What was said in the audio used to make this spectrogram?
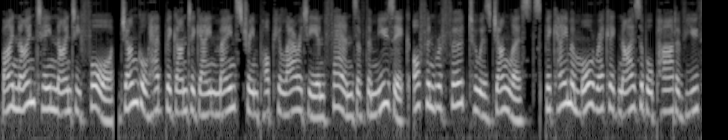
By 1994, jungle had begun to gain mainstream popularity and fans of the music often referred to as junglists became a more recognizable part of youth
